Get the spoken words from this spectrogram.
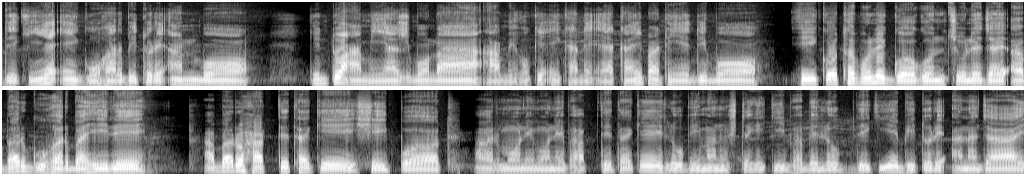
দেখিয়ে এই গুহার ভিতরে আনব। কিন্তু আমি আসব না, আমি ওকে এখানে একাই পাঠিয়ে দিব। এই কথা বলে গগন চলে যায় আবার গুহার বাহিরে। আবারও হাঁটতে থাকে সেই পথ। আর মনে মনে ভাবতে থাকে, লোভী মানুষটাকে কীভাবে লোভ দেখিয়ে ভিতরে আনা যায়।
